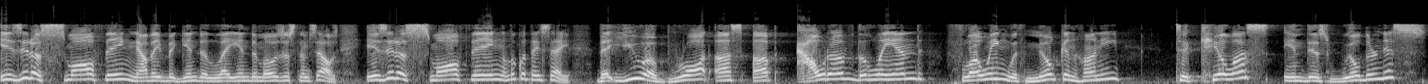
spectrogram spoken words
Is it a small thing? Now they begin to lay into Moses themselves. Is it a small thing? Look what they say. That you have brought us up out of the land flowing with milk and honey to kill us in this wilderness?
